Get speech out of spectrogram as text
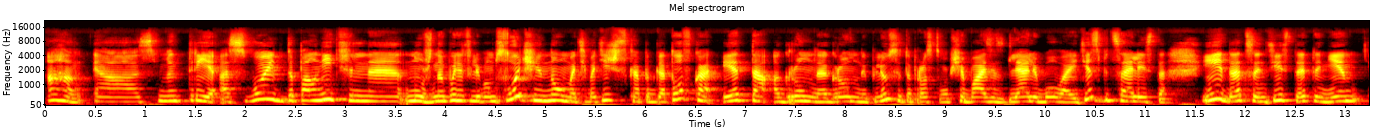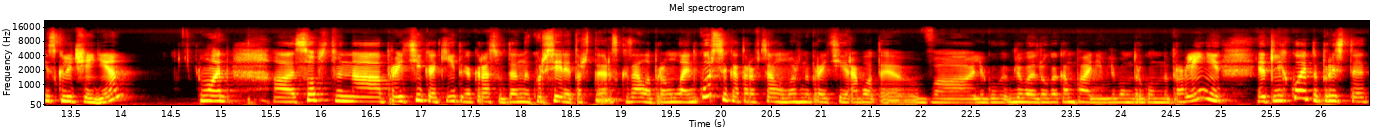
Ага, э, смотри, освоить дополнительное нужно будет в любом случае, но математическая подготовка — это огромный-огромный плюс, это просто вообще базис для любого IT-специалиста, и дата-сайентист — это не исключение. Вот, а, собственно, пройти какие-то как раз вот на курсере, то, что я рассказала про онлайн-курсы, которые в целом можно пройти, работая в любой, другой компании, в любом другом направлении, это легко, это просто,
